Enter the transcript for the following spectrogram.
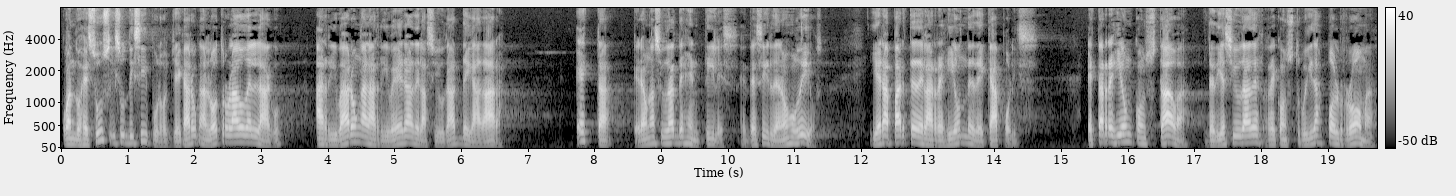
Cuando Jesús y sus discípulos llegaron al otro lado del lago, arribaron a la ribera de la ciudad de Gadara. Esta era una ciudad de gentiles, es decir, de no judíos, y era parte de la región de Decápolis. Esta región constaba de diez ciudades reconstruidas por Roma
